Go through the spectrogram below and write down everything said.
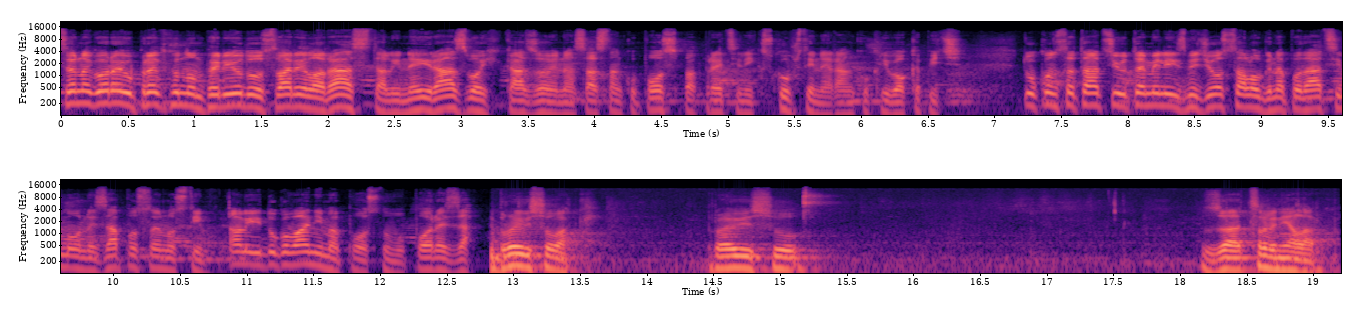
Crna Gora je u prethodnom periodu ostvarila rast, ali ne i razvoj, kazao je na sastanku POSPA predsjednik Skupštine Ranko Krivokapić. Tu konstataciju temelji između ostalog na podacima o nezaposlenosti, ali i dugovanjima po osnovu poreza. Brojevi su ovakvi. Brojevi su za crveni alarm.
